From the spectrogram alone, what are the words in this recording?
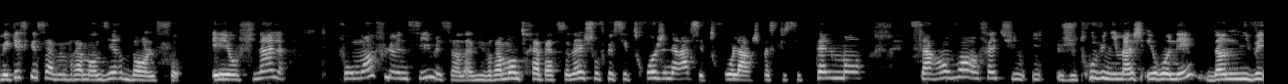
Mais qu'est-ce que ça veut vraiment dire dans le fond? Et au final, pour moi, fluency, mais c'est un avis vraiment très personnel, je trouve que c'est trop général, c'est trop large parce que c'est tellement, ça renvoie en fait je trouve une image erronée d'un niveau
